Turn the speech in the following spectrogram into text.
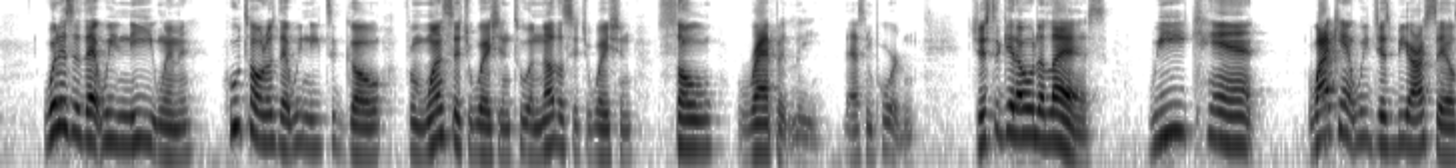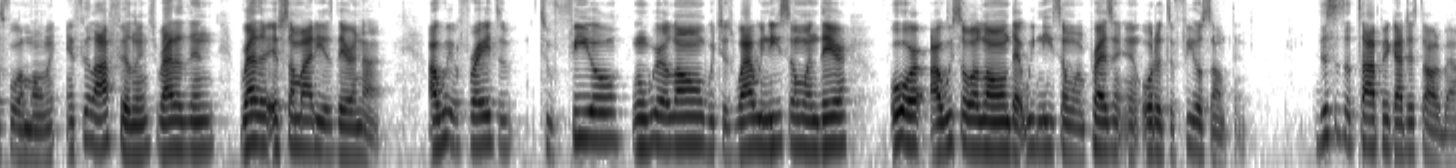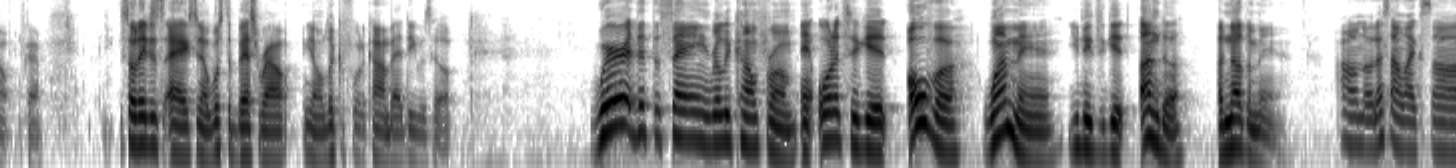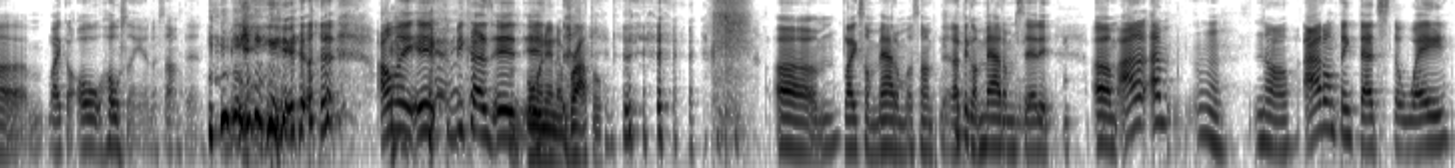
What is it that we need, women? Who told us that we need to go from one situation to another situation so rapidly? That's important. Just to get the last, we can't why can't we just be ourselves for a moment and feel our feelings rather than rather if somebody is there or not? Are we afraid to, to feel when we're alone, which is why we need someone there? Or are we so alone that we need someone present in order to feel something? This is a topic I just thought about. Okay. So they just asked, you know, what's the best route? You know, looking for the combat divas help. Where did the saying really come from? In order to get over one man, you need to get under another man. I don't know. That sounds like some like an old hoe saying or something. Only it because it, Born it in a brothel. like some madam or something. I think a madam said it. Um, I, I'm mm, no, I don't think that's the way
